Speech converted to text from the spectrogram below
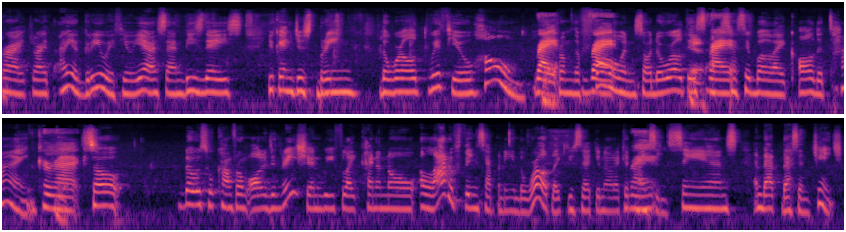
Right, right. I agree with you. Yes, and these days you can just bring the world with you home, Right, from the phone right. phone. So the world is Yeah. Accessible like all the time. Correct. So those who come from all generation, we've like kind of know a lot of things happening in the world. Like you said, you know, recognizing sins, and that doesn't change.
